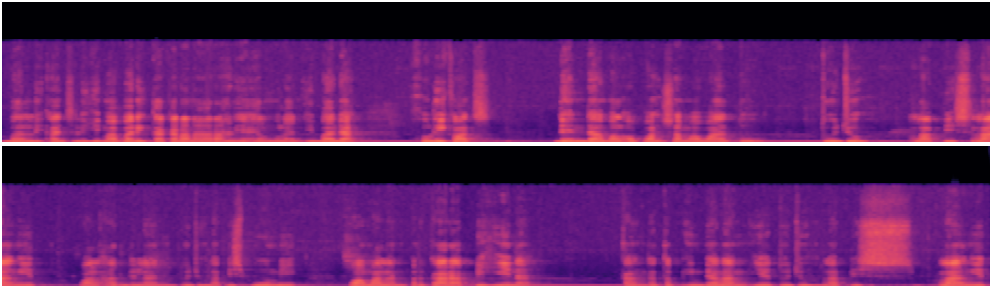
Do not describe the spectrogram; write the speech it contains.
Bali ajli hima balikta karena arahnya ilmu lan ibadah khuliqat dan damal opah sama watu tujuh lapis langit wal ardilan tujuh lapis bumi wamalan perkara pihina. Kang tetep ing dalam ia tujuh lapis langit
